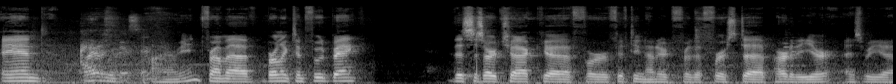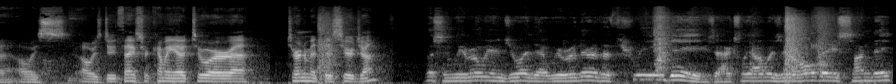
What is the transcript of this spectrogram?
and Irene. Irene. Irene from uh, Burlington Food Bank. This is our check uh, for fifteen hundred for the first uh, part of the year, as we uh, always always do. Thanks for coming out to our uh, tournament this year, John. Listen, we really enjoyed that. We were there the three days, actually. I was there all day Sunday.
